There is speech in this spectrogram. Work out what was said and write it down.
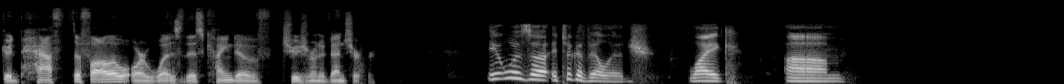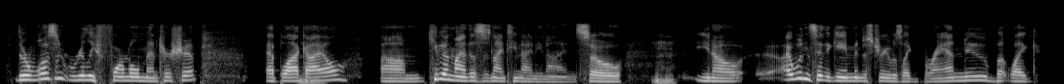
good path to follow, or was this kind of choose your own adventure? It was. Uh, it took a village. Like, um, there wasn't really formal mentorship at Black mm-hmm. Isle. Um, keep in mind this is 1999, so mm-hmm. you know I wouldn't say the game industry was like brand new, but like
